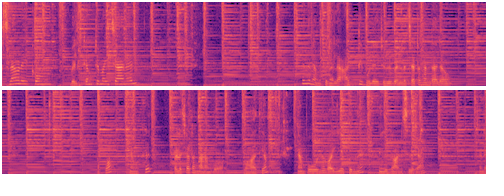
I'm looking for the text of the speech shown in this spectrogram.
അസ്സാം വലൈക്കും വെൽക്കം ടു മൈ ചാനൽ ഇന്ന് നമുക്ക് നല്ല അടിപൊളിയായിട്ടൊരു വെള്ളച്ചാട്ടം കണ്ടാലോ? അപ്പോൾ നമുക്ക് വെള്ളച്ചാട്ടം കാണാൻ പോവാം. അപ്പോൾ ആദ്യം ഞാൻ പോകുന്ന വഴിയൊക്കെ ഒന്ന് നിങ്ങൾക്ക് കാണിച്ചു തരാം. നല്ല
